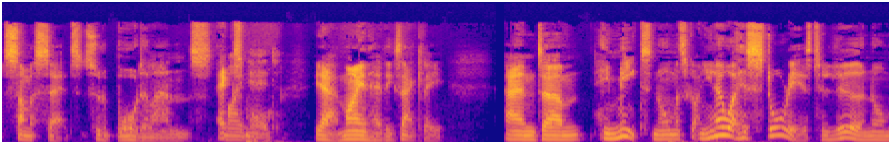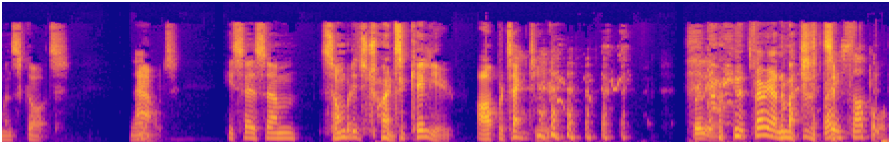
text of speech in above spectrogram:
Somerset, sort of borderlands, Exmoor. Minehead. Yeah, Minehead, exactly. And um, he meets Norman Scott. And you know what his story is to lure Norman Scott no. out? He says, um, Somebody's trying to kill you. I'll protect you. Brilliant. I mean, it's very unimaginative. Very subtle.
